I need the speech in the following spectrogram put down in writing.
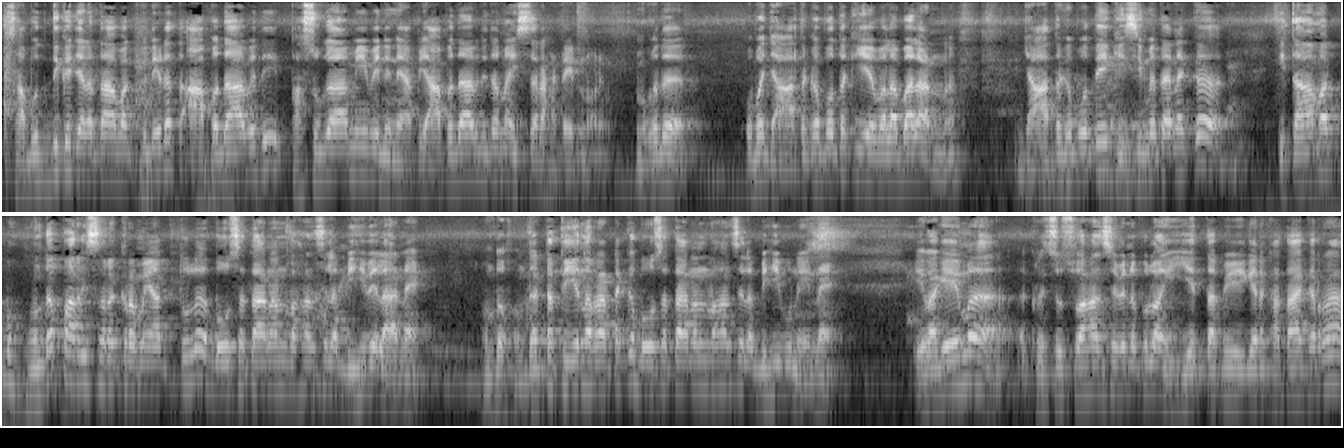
සබුද්ධික ජනතාවක් විදිහටත් ආපදාවේදී පසුගාමී වෙන්නේ නැහැ. අපි ආපදාවේදී තමයි ඉස්සරහට එන්න ඕනේ. මොකද ඔබ ජාතක පොත කියවලා බලන්න ජාතක පොතේ කිසිම තැනක ඊ타මත්ම හොඳ පරිසර ක්‍රමයක් තුල බෝසතාණන් වහන්සේලා බිහි වෙලා නැහැ. හොඳ හොඳට තියෙන රටක බෝසතාණන් වහන්සේලා බිහි වුණේ නැහැ. ඒ වගේම ක්‍රිස්තුස් වහන්සේ වෙන්න පුළුවන් ඊයේත් අපි ගැන කතා කරා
